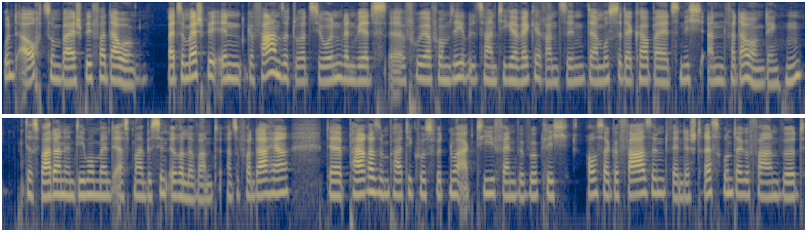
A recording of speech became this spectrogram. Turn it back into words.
und auch zum Beispiel Verdauung. Weil zum Beispiel in Gefahrensituationen, wenn wir jetzt äh, früher vom Säbelzahntiger weggerannt sind, da musste der Körper jetzt nicht an Verdauung denken. Das war dann in dem Moment erstmal ein bisschen irrelevant. Also von daher, der Parasympathikus wird nur aktiv, wenn wir wirklich außer Gefahr sind, wenn der Stress runtergefahren wird,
